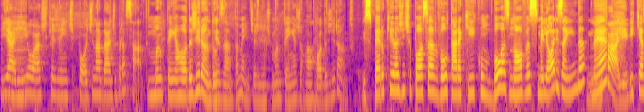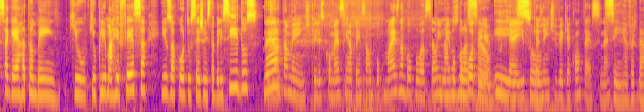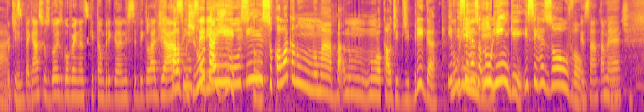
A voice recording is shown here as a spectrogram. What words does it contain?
E uhum. aí eu acho que a gente pode nadar de braçada. Mantém a roda girando. Exatamente, a gente mantém a roda girando. Espero que a gente possa voltar aqui com boas novas, melhores ainda, Nem né? Fale. E que essa guerra também que o, que o clima arrefeça e os acordos sejam estabelecidos, né? Exatamente, que eles comecem a pensar um pouco mais na população e na menos população. no poder, porque isso. é isso que a gente vê que acontece, né? Sim, é verdade. Porque se pegasse os dois governantes que estão brigando e se degladiassem, Fala, seria aí. justo. Isso, coloca num, numa, num, num local de, de briga e, no e ringue. se no ringue e se resolvam. Exatamente. Né?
